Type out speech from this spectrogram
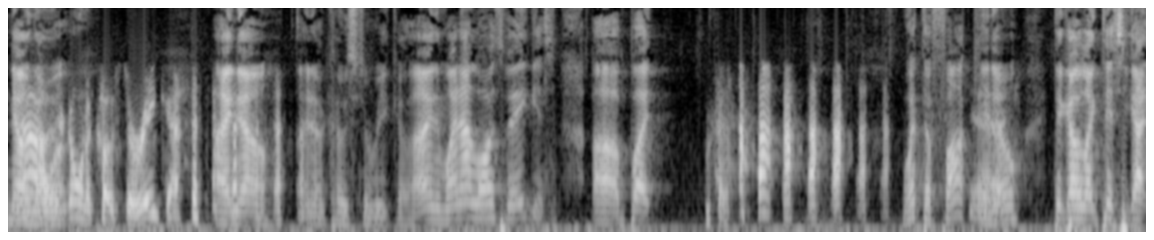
No, no. you're going to Costa Rica. I know, I know Costa Rica. I why not Las Vegas? Uh, but what the fuck, you know? They go like this. You got,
